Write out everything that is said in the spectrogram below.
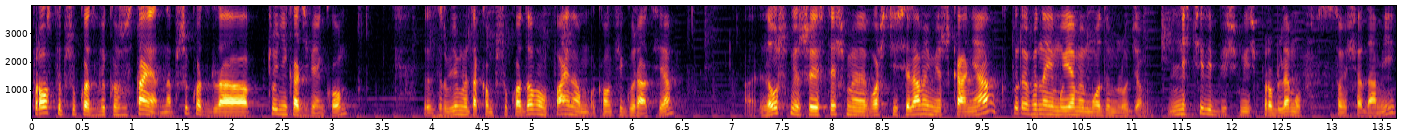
prosty przykład wykorzystania, na przykład dla czujnika dźwięku. Zrobimy taką przykładową, fajną konfigurację. Załóżmy, że jesteśmy właścicielami mieszkania, które wynajmujemy młodym ludziom. Nie chcielibyśmy mieć problemów z sąsiadami,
